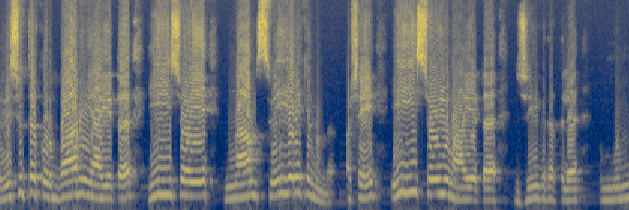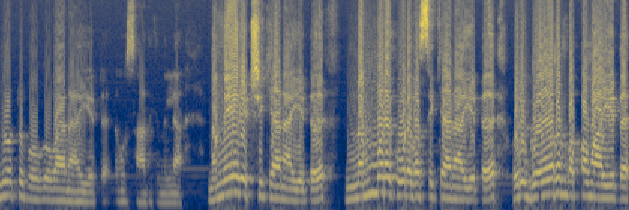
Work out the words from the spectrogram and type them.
വിശുദ്ധ കുർബാനയായിട്ട് ഈ ഈശോയെ നാം സ്വീകരിക്കുന്നുണ്ട്. പക്ഷേ ഈ ഈശോയുമായിട്ട് ജീവിതത്തിൽ മുന്നോട്ട് പോകുവാനായിട്ട് നമുക്ക് സാധിക്കുന്നില്ല. നമ്മെ രക്ഷിക്കാനായിട്ട് നമ്മുടെ കൂടെ വസിക്കാനായിട്ട് ഒരു ഗോതമ്പപ്പമായിട്ട്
